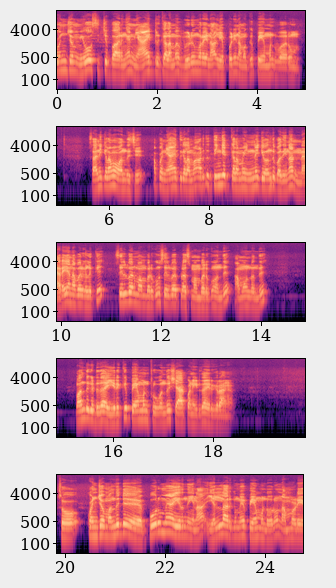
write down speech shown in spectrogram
கொஞ்சம் யோசித்து பாருங்கள் ஞாயிற்றுக்கிழமை விடுமுறை நாள் எப்படி நமக்கு பேமெண்ட் வரும்? சனிக்கிழமை வந்துச்சு. அப்போ ஞாயிற்றுக்கிழமை அடுத்து திங்கட்கிழமை இன்றைக்கி வந்து பார்த்திங்கன்னா நிறைய நபர்களுக்கு சில்வர் மெம்பருக்கும் சில்வர் ப்ளஸ் மெம்பருக்கும் வந்து அமௌண்ட் வந்து வந்துக்கிட்டு தான் இருக்குது பேமெண்ட் ப்ரூஃப் வந்து ஷேர் பண்ணிக்கிட்டு தான் இருக்கிறாங்க. ஸோ கொஞ்சம் வந்துட்டு பொறுமையாக இருந்தீங்கன்னா எல்லாருக்குமே பேமெண்ட் வரும். நம்மளுடைய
